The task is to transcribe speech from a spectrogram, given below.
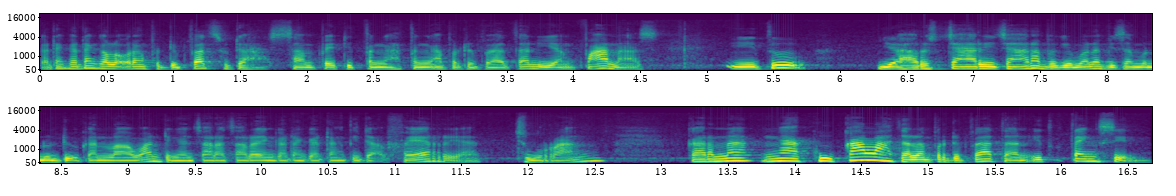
Kadang-kadang kalau orang berdebat sudah sampai di tengah-tengah perdebatan yang panas itu ya harus cari cara bagaimana bisa menundukkan lawan dengan cara-cara yang kadang-kadang tidak fair ya curang. Karena ngaku kalah dalam perdebatan itu tengsin.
